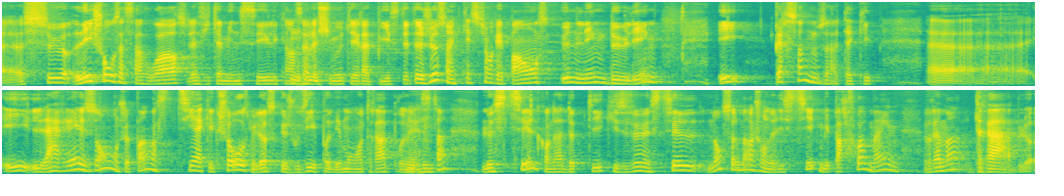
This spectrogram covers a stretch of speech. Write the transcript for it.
Euh, sur les choses à savoir sur la vitamine C, le cancer, la mhm. chimiothérapie. C'était juste une question-réponse, une ligne, deux lignes. Et Personne ne nous a attaqués. Euh, et la raison, je pense, tient à quelque chose, mais là, ce que je vous dis n'est pas démontrable pour mhm. l'instant. Le style qu'on a adopté, qui se veut un style non seulement journalistique, mais parfois même vraiment drabe.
